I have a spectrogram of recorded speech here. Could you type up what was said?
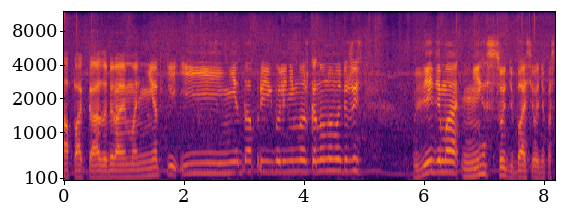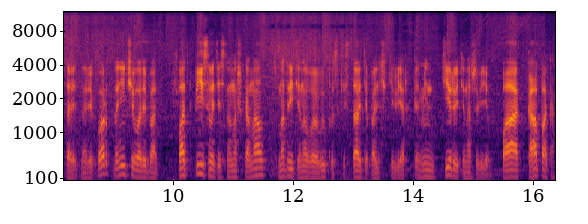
А пока забираем монетки и не допрыгнули немножко. Ну-ну-ну, держись. Видимо, не судьба сегодня поставить на рекорд. Но ничего, ребят. Подписывайтесь на наш канал, смотрите новые выпуски, ставьте пальчики вверх, комментируйте наше видео. Пока-пока.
